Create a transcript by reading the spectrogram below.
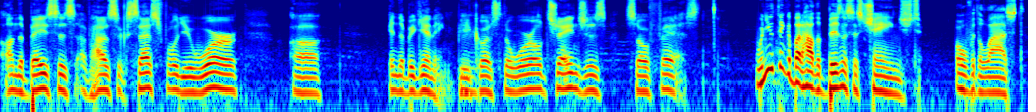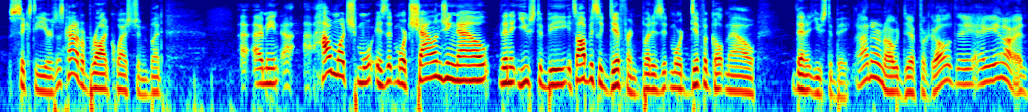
on the basis of how successful you were uh, in the beginning mm. because mm. the world changes so fast. When you think about how the business has changed over the last 60 years? It's kind of a broad question, but I mean, uh, how much more is it more challenging now than it used to be? It's obviously different, but is it more difficult now than it used to be? I don't know, difficult. You know, it,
